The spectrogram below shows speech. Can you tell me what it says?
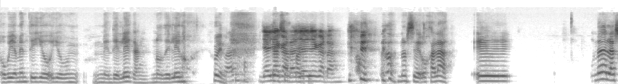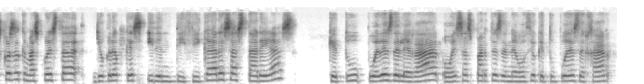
obviamente yo, yo me delegan, no delego. Bueno, Claro. Ya llegará, ya llegará. no, no sé, ojalá. Eh, una de las cosas que más cuesta, yo creo que es identificar esas tareas que tú puedes delegar o esas partes del negocio que tú puedes dejar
